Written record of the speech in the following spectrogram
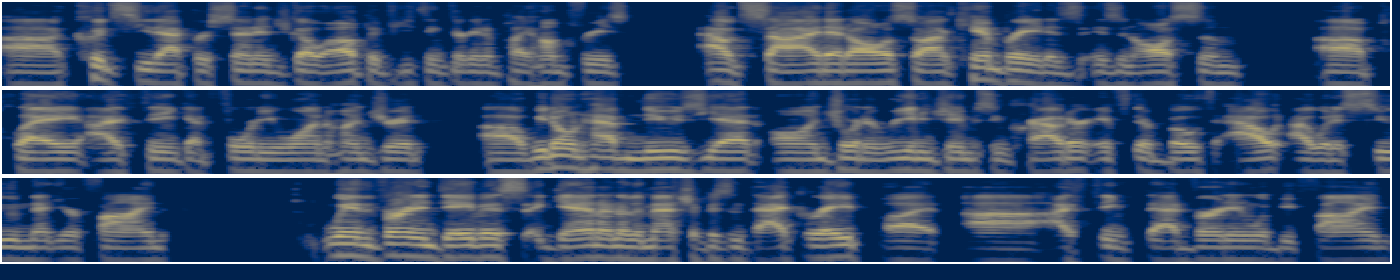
Uh, could see that percentage go up if you think they're going to play Humphries outside at all. So uh, Cam Brate is, is an awesome uh, play, I think, at 4,100. Uh, we don't have news yet on Jordan Reed and Jamison Crowder. If they're both out, I would assume that you're fine with Vernon Davis. Again, I know the matchup isn't that great, but uh, I think that Vernon would be fine.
